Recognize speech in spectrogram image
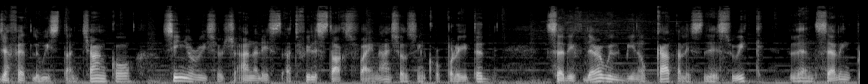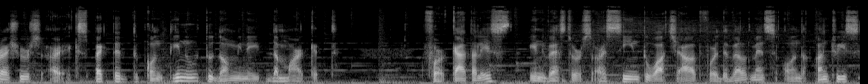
Japhet Louis Tantiangco, Senior Research Analyst at Philstocks Financials Incorporated, said if there will be no catalyst this week, then selling pressures are expected to continue to dominate the market. For catalysts, investors are seen to watch out for developments on the country's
